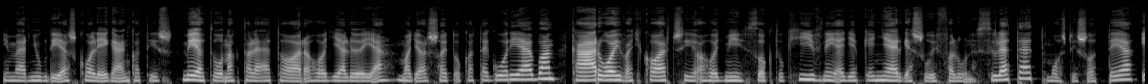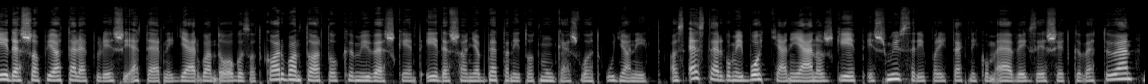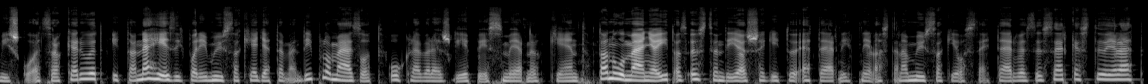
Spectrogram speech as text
immár nyugdíjas kollégánkat is méltónak találta arra, hogy jelölje magyar sajtó kategóriában. Károly vagy Karcsi, ahogy mi szoktuk hívni, egyébként Nyergesújfalun született, most is ott él. Édesapja a települési Eternit gyárban dolgozott karbantartó köművesként, édesanyja betanított munkás volt ugyanitt. Az Esztergomi Bottyán János gép és műszeripari technikum elvégzését követően Miskolcra került, itt a Nehézipari Műszaki Egyetemen diplomázott, okleveles gépészmérnökként. Tanulmányait az ösztöndíjas segítő Eternitnél aztán a műszaki osztály tervező szerkesztője lett,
